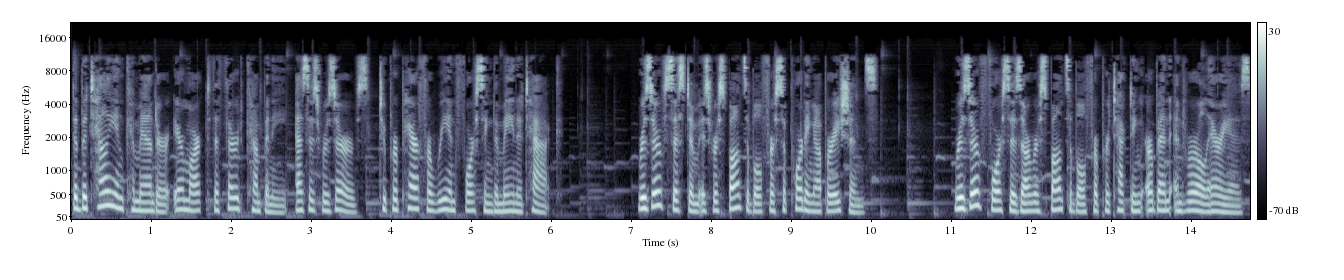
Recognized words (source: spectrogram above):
The battalion commander earmarked the 3rd Company as his reserves to prepare for reinforcing the main attack. Reserve system is responsible for supporting operations. Reserve forces are responsible for protecting urban and rural areas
